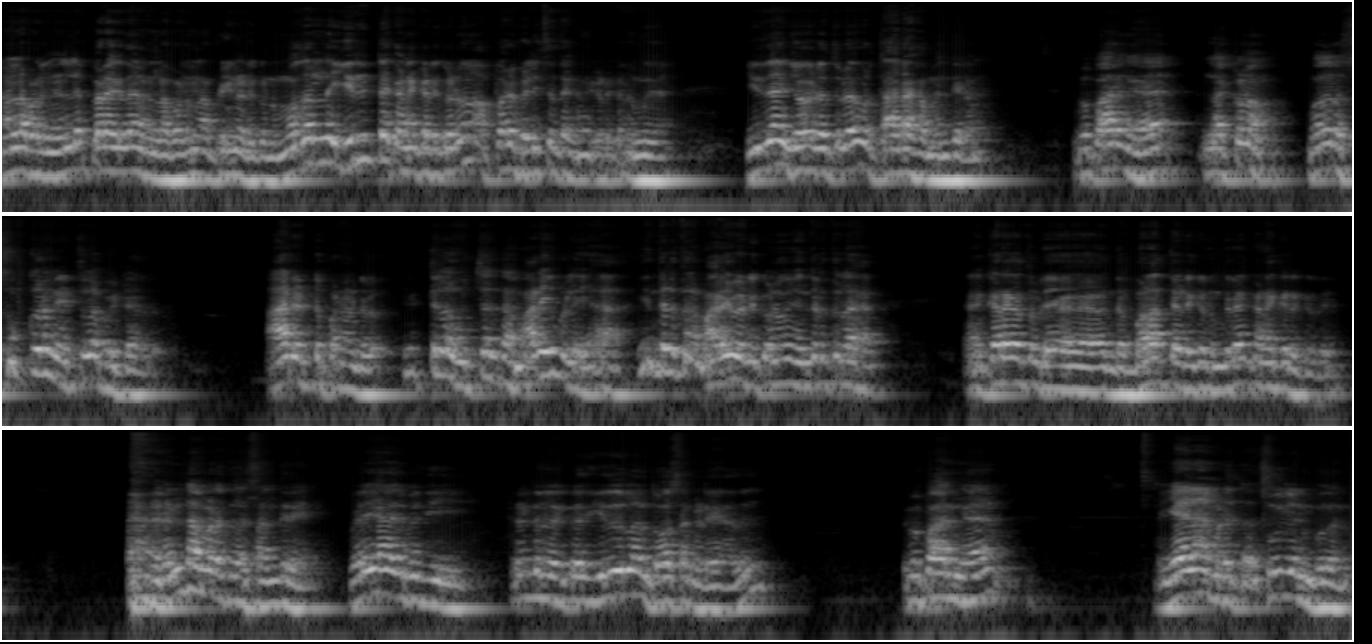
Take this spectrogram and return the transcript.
நல்ல பலன் இல்லை பிறகுதான் நல்ல பலன் அப்படின்னு எடுக்கணும். முதல்ல இருட்டை கணக்கெடுக்கணும் அப்புறம் வெளிச்சத்தை கணக்கெடுக்கணுங்க. இதுதான் ஜோதிடத்தில் ஒரு தாரக மந்திரம். இப்போ பாருங்கள் லக்கணம் முதல்ல சுக்கரன் எட்டில் போயிட்டார். ஆறு எட்டு பன்னெண்டு. எட்டில் உச்சந்த மறைவு இல்லையா? எந்த இடத்துல மறைவு எடுக்கணும்? எந்த இடத்துல கிரகத்துடைய அந்த பலத்தை எடுக்கணுங்கிற கணக்கு இருக்குது. ரெண்டாம் இடத்துல சந்திரன். விரையாதிபதி ரெண்டில் இருக்கிறது. இதெல்லாம் தோஷம் கிடையாது. இப்போ பாருங்கள் ஏழாம் இடத்துல சூரியன் புதன்.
